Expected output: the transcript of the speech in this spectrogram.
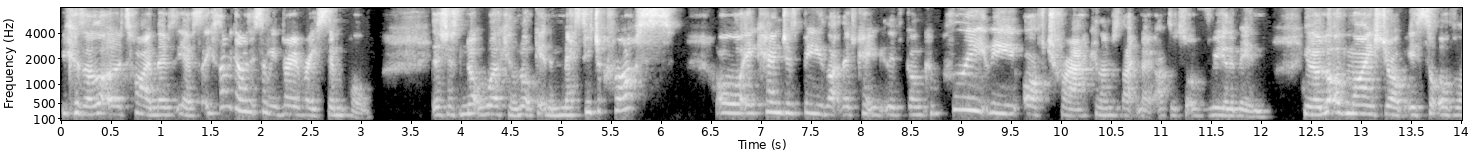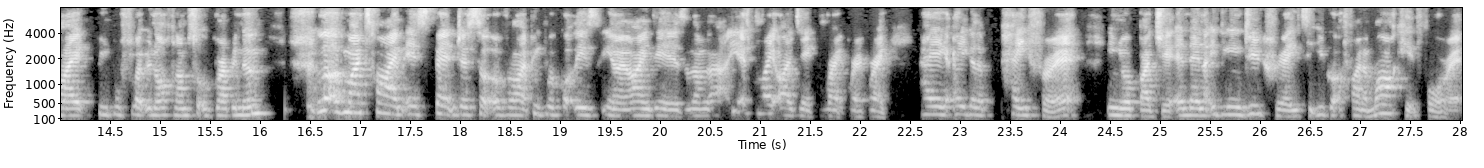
Because a lot of the time, there's you know sometimes it's something very very simple that's just not working or not getting the message across or it can just be like they've they've gone completely off track, and I'm just like, no, I have to sort of reel them in. You know, a lot of my job is sort of like people floating off, and I'm sort of grabbing them. A lot of my time is spent just sort of like people have got these you know ideas, and I'm like, yeah, great idea, great, great, great. How, are you going to pay for it in your budget? And then like, if you do create it, you've got to find a market for it,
